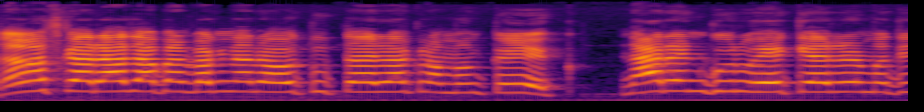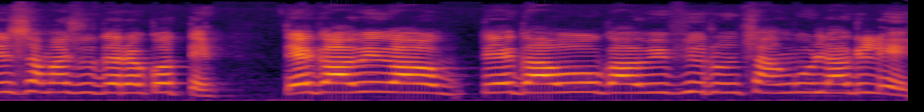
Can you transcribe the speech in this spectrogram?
नमस्कार आज आपण बघणार आहोत उत्तर क्रमांक एक. नारायण गुरु हे केरळमधील समाजसुधारक होते. ते गावी गाव ते गावोगावी फिरून सांगू लागले.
